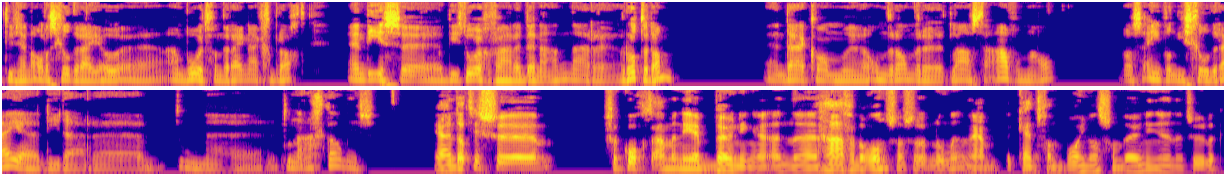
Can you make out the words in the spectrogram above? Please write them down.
toen zijn alle schilderijen aan boord van de Rijnaak gebracht. En die is, die is doorgevaren daarna naar Rotterdam. En daar kwam onder andere het laatste avondmaal. Was een van die schilderijen die daar toen, toen aangekomen is. Ja, en dat is verkocht aan meneer Beuningen. Een havenbaron, zoals we dat noemen. Nou ja, bekend van Boymans van Beuningen natuurlijk.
